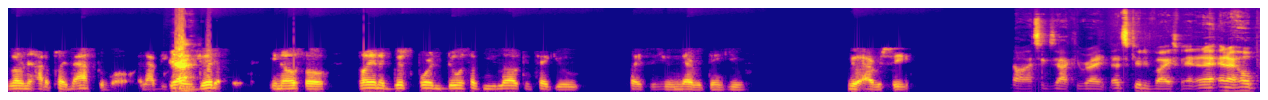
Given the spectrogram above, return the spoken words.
learning how to play basketball, and I became Yeah. good at it. You know, so playing a good sport and doing something you love can take you places you never think you you'll ever see. No, that's exactly right. That's good advice, man. And I, and I hope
